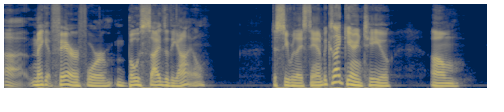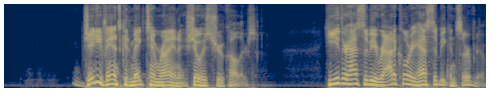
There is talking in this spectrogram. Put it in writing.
uh, make it fair for both sides of the aisle to see where they stand. Because I guarantee you, um, JD Vance could make Tim Ryan show his true colors. He either has to be radical or he has to be conservative.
